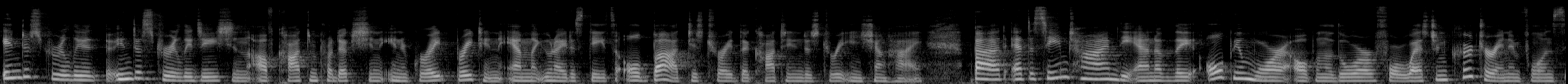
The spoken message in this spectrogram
Industrialization of cotton production in Great Britain and the United States all but destroyed the cotton industry in Shanghai. But at the same time, the end of the Opium War opened the door for Western culture and influence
